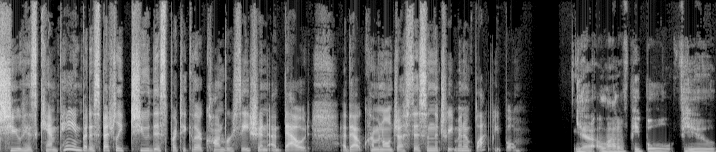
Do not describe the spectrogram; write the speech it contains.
to his campaign, but especially to this particular conversation about about criminal justice and the treatment of black people. Yeah, a lot of people view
